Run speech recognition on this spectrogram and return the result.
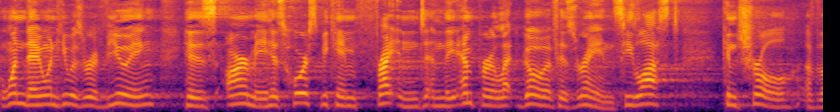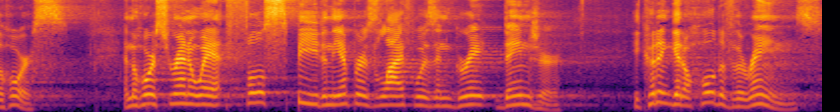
one day when he was reviewing his army, his horse became frightened and the emperor let go of his reins. He lost control of the horse. And the horse ran away at full speed, and the emperor's life was in great danger. He couldn't get a hold of the reins.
